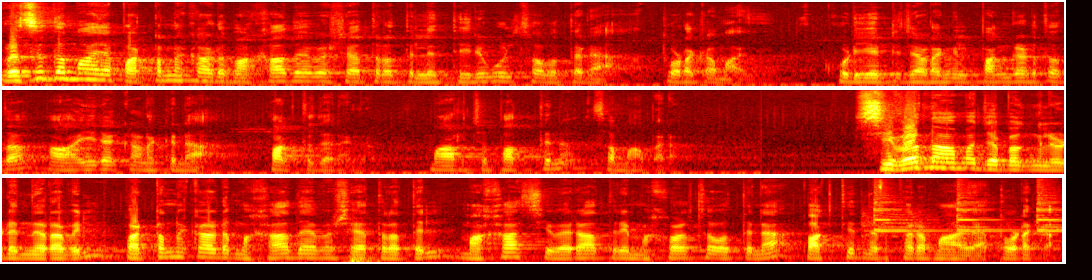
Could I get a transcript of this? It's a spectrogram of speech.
പ്രസിദ്ധമായ പട്ടണക്കാട് മഹാദേവ ക്ഷേത്രത്തിലെ തിരുവുത്സവത്തിന് തുടക്കമായി. കൊടിയേറ്റ് ചടങ്ങിൽ പങ്കെടുത്തത് ആയിരക്കണക്കിന് ഭക്തജനങ്ങൾ. മാർച്ച് പത്തിന് സമാപനം. ശിവനാമ ജപങ്ങളുടെ നിറവിൽ പട്ടണക്കാട് മഹാദേവ ക്ഷേത്രത്തിൽ മഹാശിവരാത്രി മഹോത്സവത്തിന് ഭക്തിനിർഭരമായ തുടക്കം.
